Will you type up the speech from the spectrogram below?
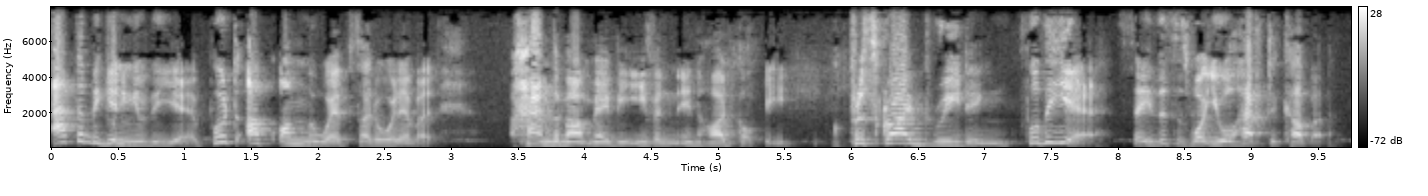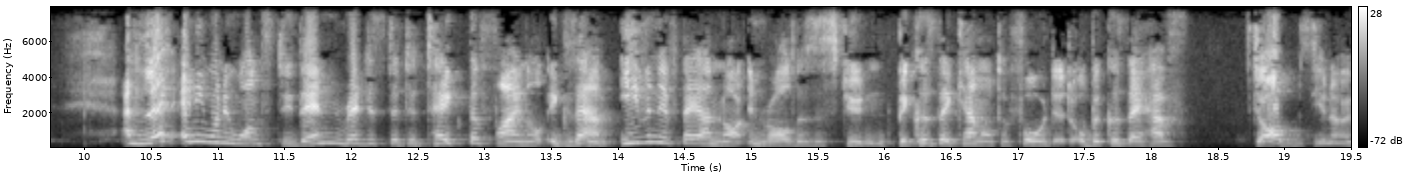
at the beginning of the year, put up on the website or whatever, hand them out maybe even in hard copy, prescribed reading for the year. Say this is what you will have to cover. And let anyone who wants to then register to take the final exam, even if they are not enrolled as a student because they cannot afford it or because they have jobs, you know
